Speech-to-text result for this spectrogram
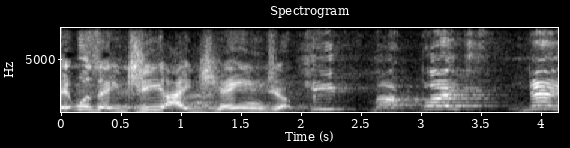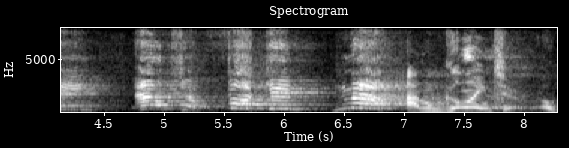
It was a G.I. Jane jump. Keep my wife's name out your fucking mouth! I'm going to, okay?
